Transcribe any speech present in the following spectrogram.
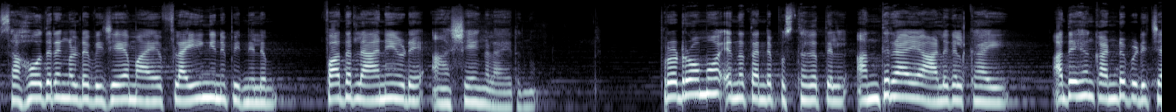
സഹോദരങ്ങളുടെ വിജയമായ ഫ്ലൈയിങ്ങിന് പിന്നിലും ഫാദർ ലാനയുടെ ആശയങ്ങളായിരുന്നു. പ്രൊഡ്രോമോ എന്ന തന്റെ പുസ്തകത്തിൽ അന്ധരായ ആളുകൾക്കായി അദ്ദേഹം കണ്ടുപിടിച്ച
